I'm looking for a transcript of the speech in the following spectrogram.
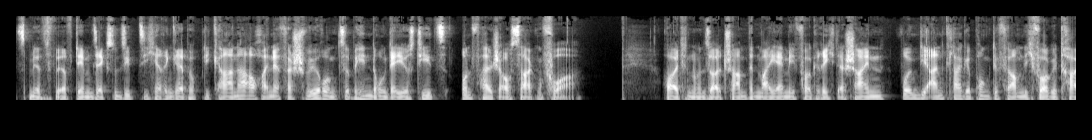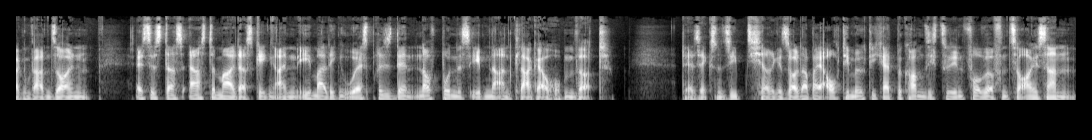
Smith wirft dem 76-jährigen Republikaner auch eine Verschwörung zur Behinderung der Justiz und Falschaussagen vor. Heute nun soll Trump in Miami vor Gericht erscheinen, wo ihm die Anklagepunkte förmlich vorgetragen werden sollen. Es ist das erste Mal, dass gegen einen ehemaligen US-Präsidenten auf Bundesebene Anklage erhoben wird. Der 76-Jährige soll dabei auch die Möglichkeit bekommen, sich zu den Vorwürfen zu äußern.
